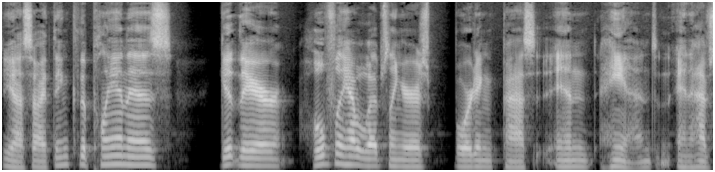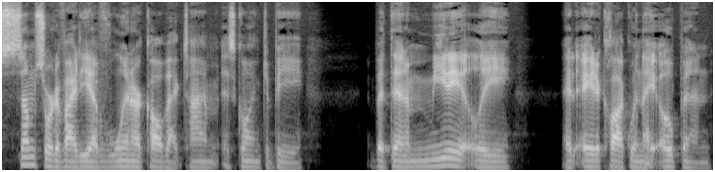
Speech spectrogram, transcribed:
Yeah, so I think the plan is get there, hopefully have a web slingers boarding pass in hand and have some sort of idea of when our callback time is going to be. But then immediately at eight o'clock when they open,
